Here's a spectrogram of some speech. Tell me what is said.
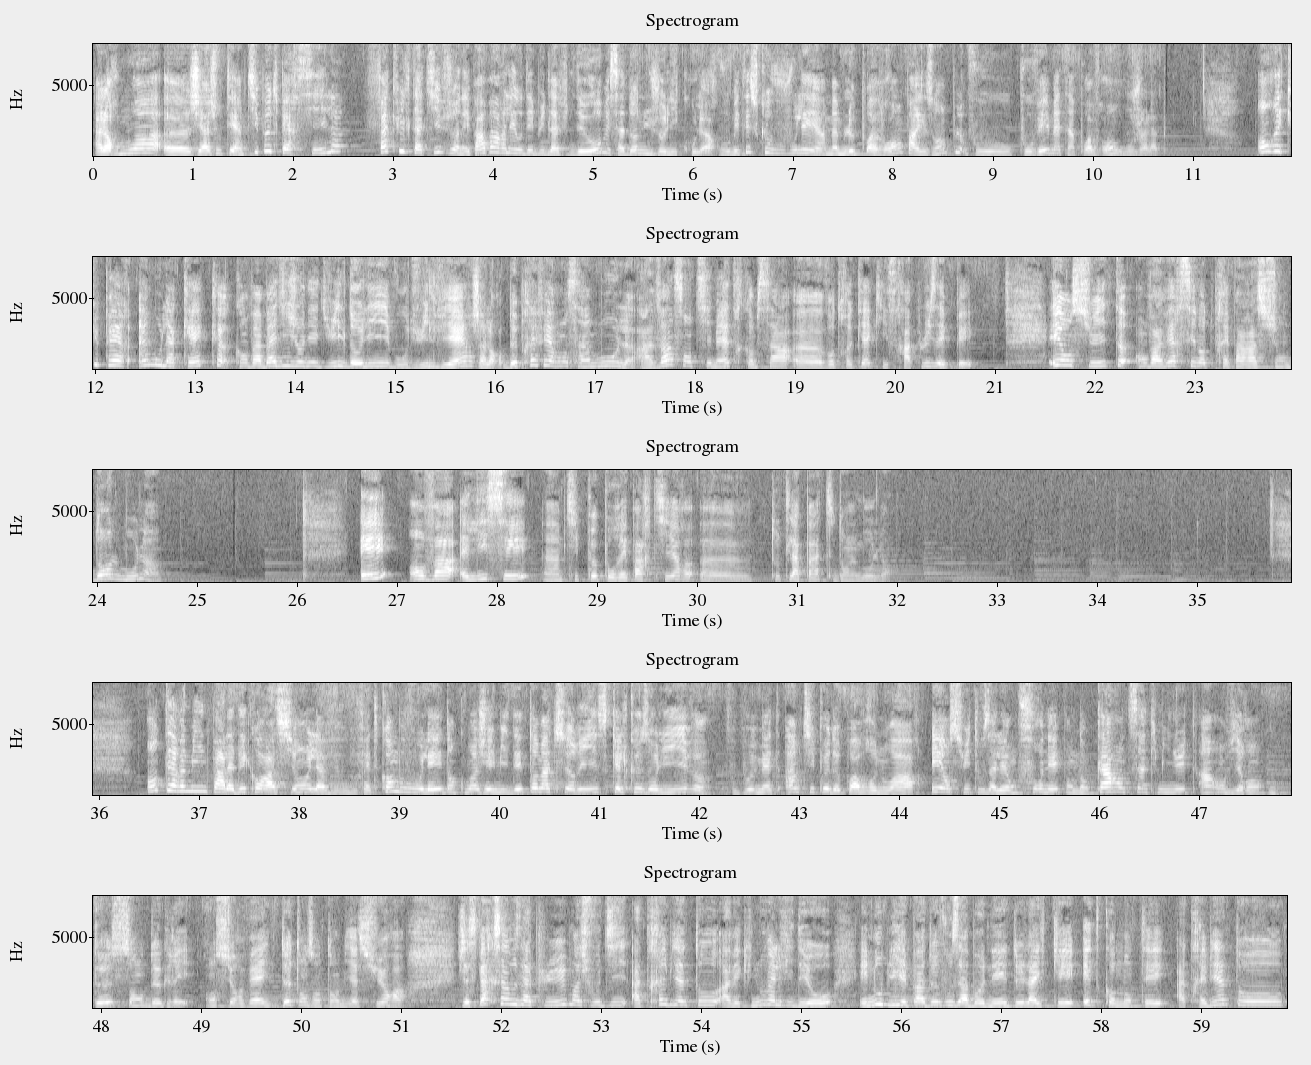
Alors moi, euh, j'ai ajouté un petit peu de persil, Facultatif, j'en ai pas parlé au début de la vidéo, mais ça donne une jolie couleur. Vous mettez ce que vous voulez, hein. même le poivron par exemple, vous pouvez mettre un poivron rouge à la place. On récupère un moule à cake qu'on va badigeonner d'huile d'olive ou d'huile vierge. Alors de préférence un moule à 20 cm, comme ça euh, votre cake il sera plus épais. Et ensuite, on va verser notre préparation dans le moule. Et on va lisser un petit peu pour répartir euh, toute la pâte dans le moule. On termine par la décoration vous faites comme vous voulez. Donc moi j'ai mis des tomates cerises, quelques olives, vous pouvez mettre un petit peu de poivre noir et ensuite vous allez enfourner pendant 45 minutes à environ 200 degrés. On surveille de temps en temps bien sûr. J'espère que ça vous a plu. Moi je vous dis à très bientôt avec une nouvelle vidéo et n'oubliez pas de vous abonner, de liker et de commenter. À très bientôt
